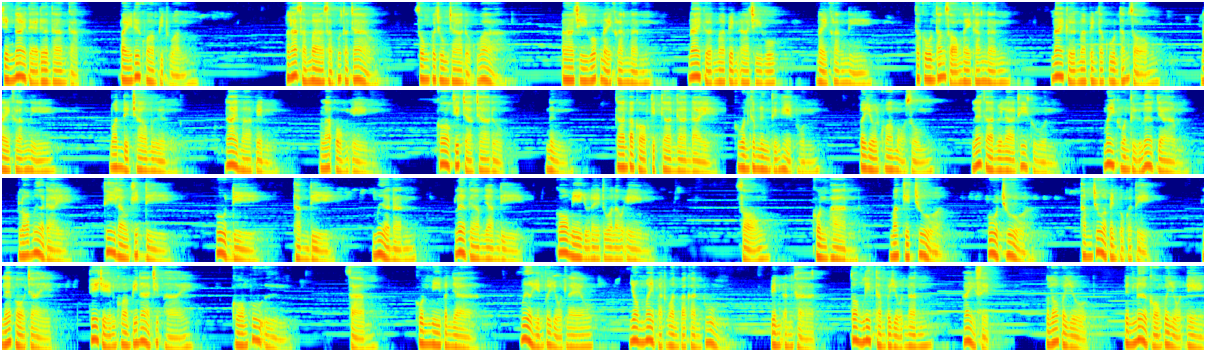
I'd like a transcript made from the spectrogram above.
จึงได้แต่เดินทางกลับ ไปด้วยความผิดหวัง พระสัมมาสัมพุทธเจ้า ทรงประชุมชาดกว่า อาชีวกในครั้งนั้น ได้เกิดมาเป็นอาชีวกในครั้งนี้ ตระกูลทั้งสองในครั้งนั้น ได้เกิดมาเป็นตระกูลทั้งสอง ในครั้งนี้บัณฑิตชาวเมือง ได้มาเป็นพระองค์เอง ข้อคิดจากชาดกหนึ่งการประกอบกิจการงานใด ควรคำนึงถึงเหตุผล ประโยชน์ความเหมาะสม และการเวลาที่ควร ไม่ควรถือเลิกยาม เพราะเมื่อใดที่เราคิดดี พูดดีทำดี เมื่อนั้น เลิกงามยามดี ก็มีอยู่ในตัวเราเอง 2. คนพาลมักคิดชั่ว พูดชั่วทำชั่วเป็นปกติ และพอใจที่จะเห็นความพินาศชิบหาย ของผู้อื่น 3. คนมีปัญญา เมื่อเห็นประโยชน์แล้ว ย่อมไม่ผัดวันประกันพุ่ง เป็นอันขาดต้องรีบทำประโยชน์นั้นให้เสร็จ พราะประโยชน์ เป็นเลิกของประโยชน์เอง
